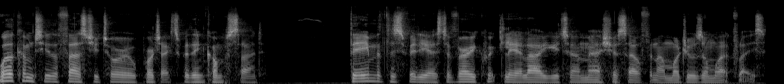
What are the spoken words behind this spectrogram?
Welcome to the first tutorial project within CompoSIDE. The aim of this video is to very quickly allow you to immerse yourself in our modules and workflows.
